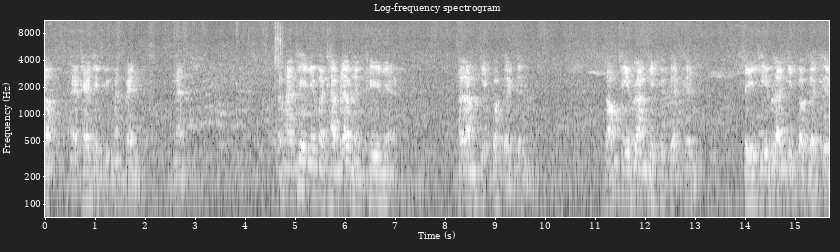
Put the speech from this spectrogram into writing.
หรอก แต่แท้จริงมันเป็นนั่นสมาธินี่มื่อทำแล้วหนึ่งทีเนี่ยพลังจิตก็เกิดขึ้นสองทีพลังจิตก็เกิดขึ้นสี่ทีพลังจิตก็เกิดขึ้น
